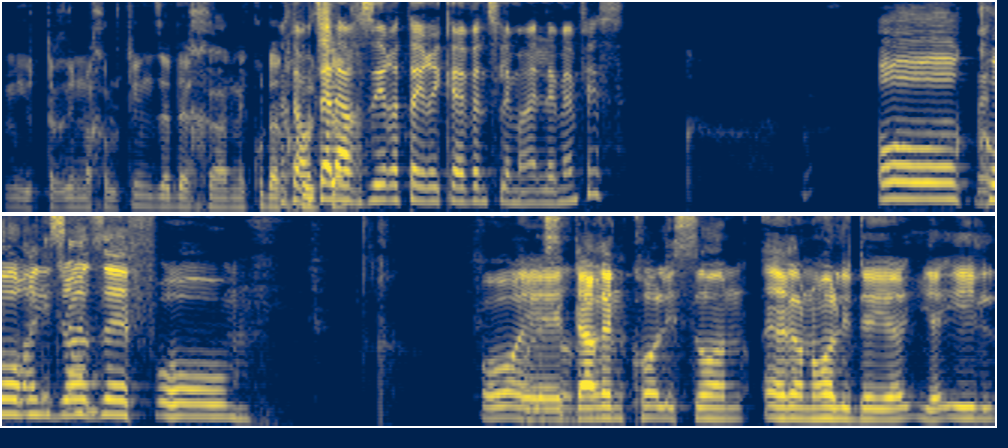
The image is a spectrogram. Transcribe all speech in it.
מיותרים לחלוטין, זה בערך הנקודת אתה רוצה חולשה. להחזיר את טייריק אבנס למ- לממפיס? או קורי? ג'וזף, או... או אה, קוליסון? דארן קוליסון, אירון הולידי יעיל.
